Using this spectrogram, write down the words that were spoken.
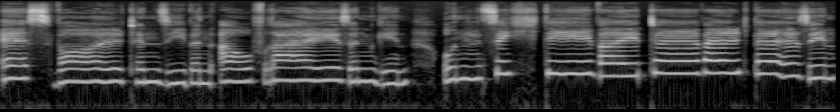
Es wollten sieben auf Reisen gehen und sich die weite Welt besehen.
